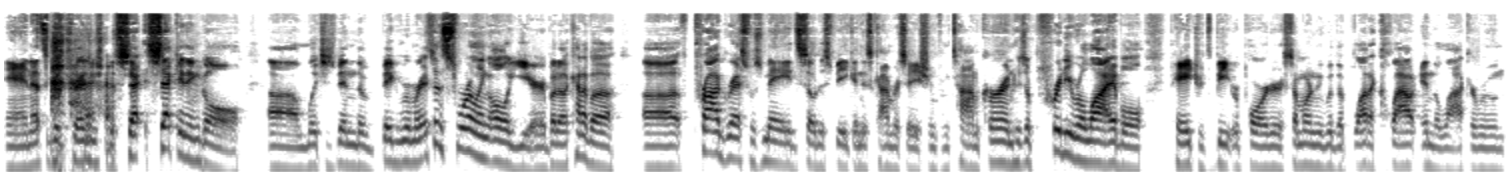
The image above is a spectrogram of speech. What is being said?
and that's a good transition to se- second and goal, um, which has been the big rumor. It's been swirling all year, but a kind of a uh, progress was made, so to speak, in this conversation from Tom Curran, who's a pretty reliable Patriots beat reporter, someone with a lot of clout in the locker room.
